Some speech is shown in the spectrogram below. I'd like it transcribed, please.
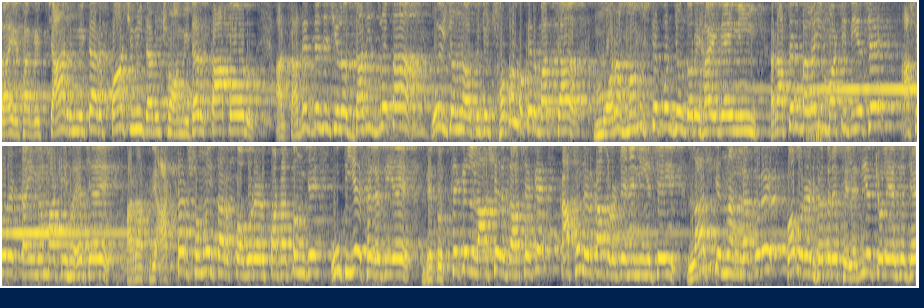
গায়ে থাকে চার মিটার, পাঁচ মিটার, ছ মিটার কাপড়। আর তাদের দেশে ছিল দারিদ্রতা। ওই জন্য কিছু ছোট লোকের বাচ্চা মরা মানুষকে পর্যন্ত রেহাই দেয়নি। রাতের বেলায় মাটি দিয়েছে, আসরের টাইমে মাটি হয়েছে। আর রাত্রি আটটার সময় তার কবরের পাটাতনকে উঠিয়ে ফেলে দিয়ে ভেতর থেকে লাশের গা থেকে কাফনের কাপড় টেনে নিয়েছে। লাশকে নাঙ্গা করে কবরের ভেতরে ফেলে দিয়ে চলে এসেছে।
